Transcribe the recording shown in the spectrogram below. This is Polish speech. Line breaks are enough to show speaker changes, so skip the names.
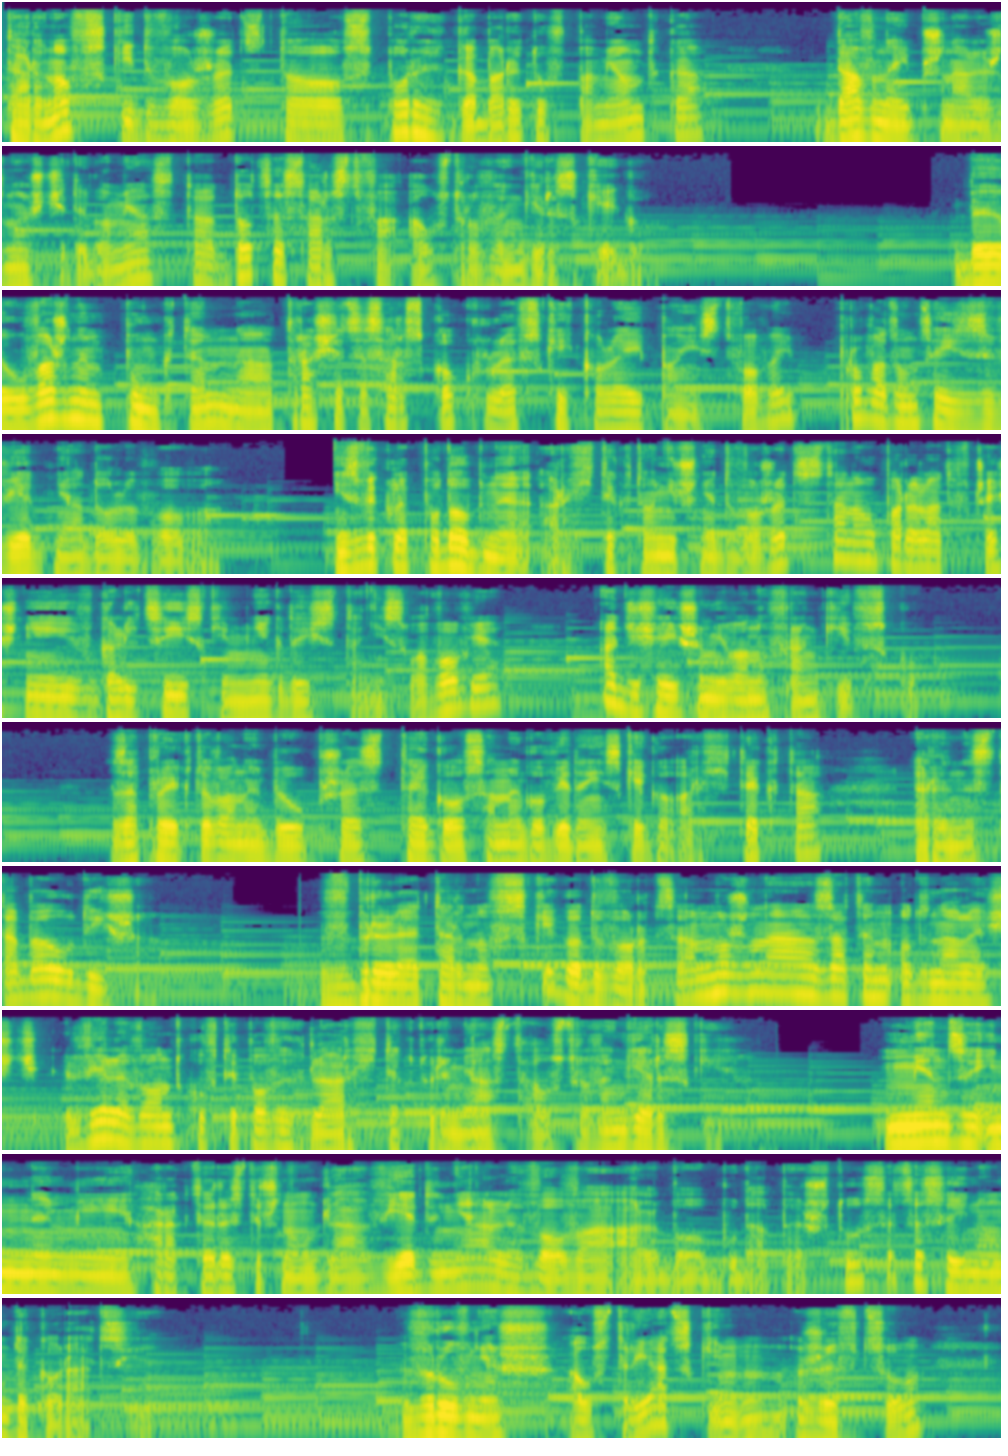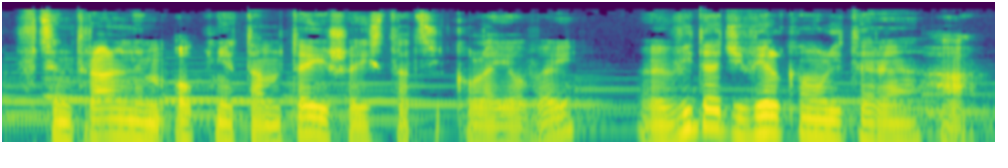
Tarnowski dworzec to sporych gabarytów pamiątka dawnej przynależności tego miasta do cesarstwa austro-węgierskiego. Był ważnym punktem na trasie cesarsko-królewskiej kolei państwowej prowadzącej z Wiednia do Lwowa. Niezwykle podobny architektonicznie dworzec stanął parę lat wcześniej w galicyjskim niegdyś Stanisławowie, a dzisiejszym Iwano-Frankiwsku. Zaprojektowany był przez tego samego wiedeńskiego architekta Ernesta Baudisza. W bryle Tarnowskiego dworca można zatem odnaleźć wiele wątków typowych dla architektury miast austro-węgierskich. Między innymi charakterystyczną dla Wiednia, Lwowa albo Budapesztu secesyjną dekorację. W również austriackim żywcu, w centralnym oknie tamtejszej stacji kolejowej, widać wielką literę H.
